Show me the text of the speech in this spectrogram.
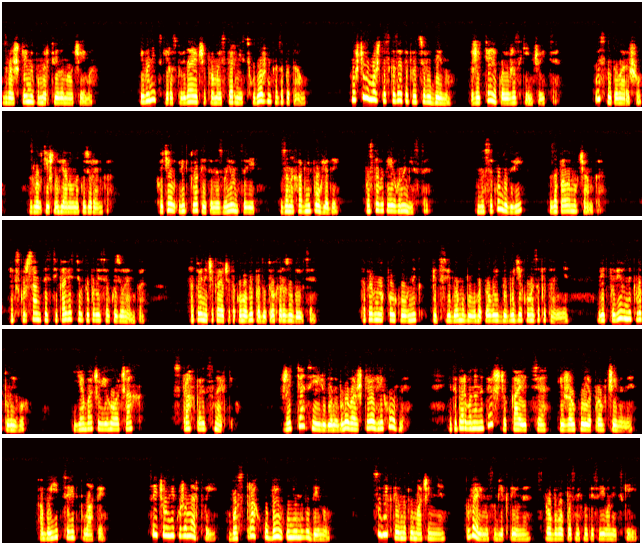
з важкими помертвілими очима. Іваницький, розповідаючи про майстерність художника, запитав Ну, що ви можете сказати про цю людину, життя якої вже закінчується? Ось ви, товаришу, зловтішно глянув на Козюренка. Хотів відплатити незнайомцеві за нахабні погляди, поставити його на місце. На секунду дві запала мовчанка. Екскурсанти з цікавістю втупилися в Козюренка, а той, не чекаючи такого випаду, трохи розубився. Та, певно, полковник підсвідомо був готовий до будь-якого запитання. Відповів неквапливо. Я бачив в його очах страх перед смертю. Життя цієї людини було важке і гріховне, і тепер вона не те, що кається і жалкує про вчинене, а боїться відплати. Цей чоловік уже мертвий, бо страх убив у ньому людину. Суб'єктивне тлумачення, вельми суб'єктивне, спробував посміхнутися Іваницький.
